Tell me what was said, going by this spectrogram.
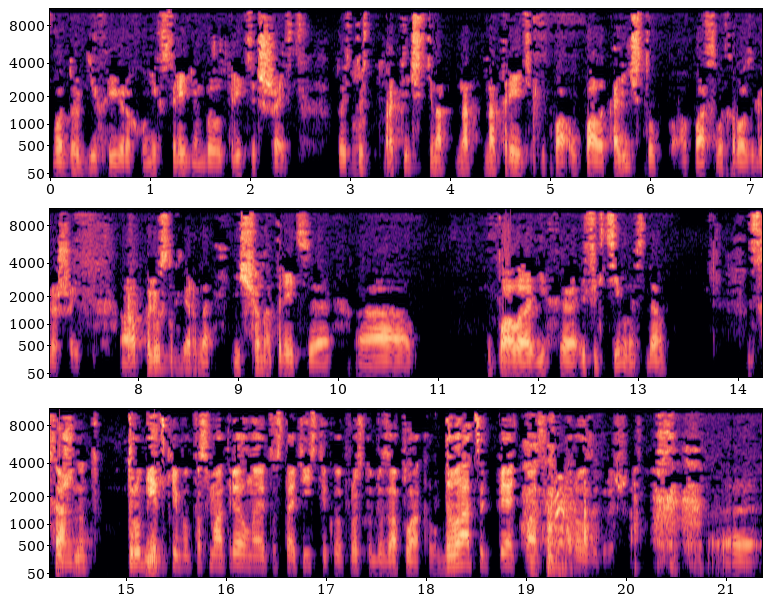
в других играх у них в среднем было 36. То есть, то есть практически на, на, на треть упало количество пасовых розыгрышей, плюс, наверное, еще на треть упала их э, эффективность, да, Слушай, ну Трубицкий бы посмотрел на эту статистику и просто бы заплакал. 25 пасовых розыгрышей. Э,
